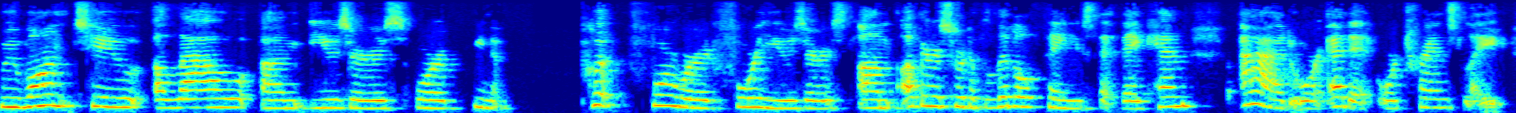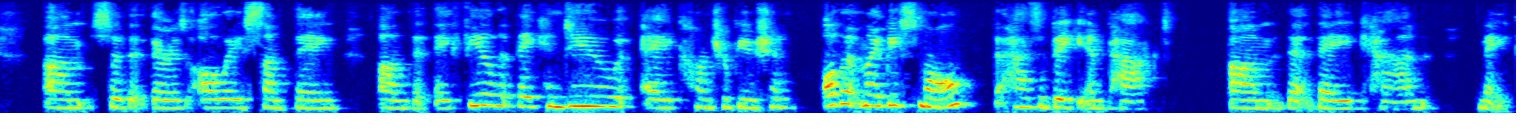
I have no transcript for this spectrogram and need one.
we want to allow um, users or, you know, put forward for users um, other sort of little things that they can add or edit or translate um, so that there is always something um, that they feel that they can do a contribution, although it might be small, that has a big impact um, that they can make.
